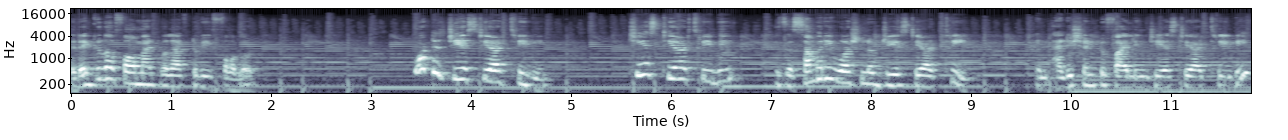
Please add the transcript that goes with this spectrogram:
the regular format will have to be followed. What is GSTR 3B? GSTR 3B is a summary version of GSTR 3. In addition to filing GSTR 3B,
